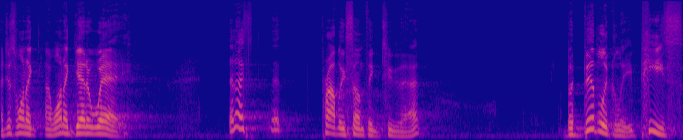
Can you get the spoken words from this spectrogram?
I just want to I want to get away. And I, probably something to that. But biblically, peace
